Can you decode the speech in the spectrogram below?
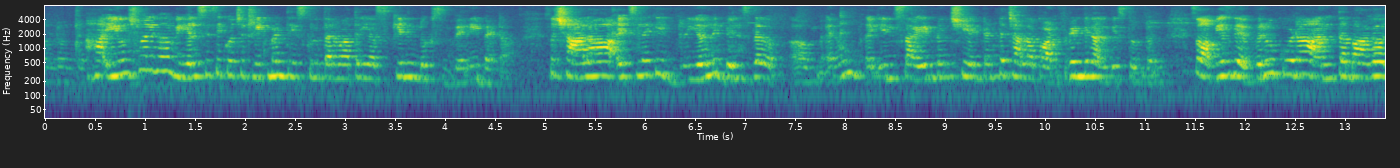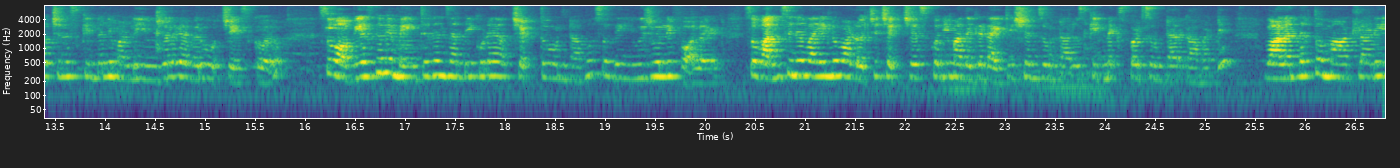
ఉంటుంది. యూజువల్గా విఎల్సిసికి వచ్చి ట్రీట్మెంట్ తీసుకున్న తర్వాత ఈ skin looks very better so చాలా it's like it really builds the you know inside నుంచి ఏంటంటే చాలా కాన్ఫిడెంట్గా అనిపిస్తుంటుంది. సో ఆబ్వియస్గా ఎవరు కూడా అంత బాగా వచ్చిన స్కిన్ని మళ్ళీ యూజువల్గా ఎవరు చేసుకోరు. సో ఆబ్వియస్గా మేము మెయింటెనెన్స్ అన్నీ కూడా చెప్తూ ఉంటాము. So they usually follow it so once in while వాళ్ళు వచ్చి చెక్ చేసుకొని మా దగ్గర డైటీషియన్స్ ఉంటారు స్కిన్ ఎక్స్పర్ట్స్ ఉంటారు కాబట్టి వాళ్ళందరితో మాట్లాడి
